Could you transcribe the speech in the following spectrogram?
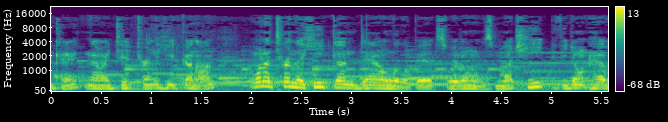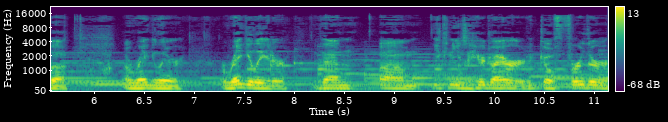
Okay, now I turn the heat gun on. Want to turn the heat gun down a little bit so I don't have as much heat. If you don't have a, a regular a regulator, then um, you can use a hair dryer to go further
